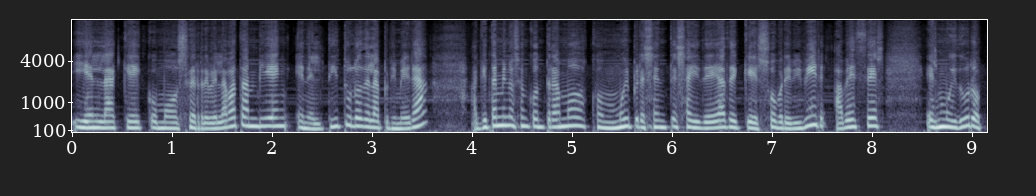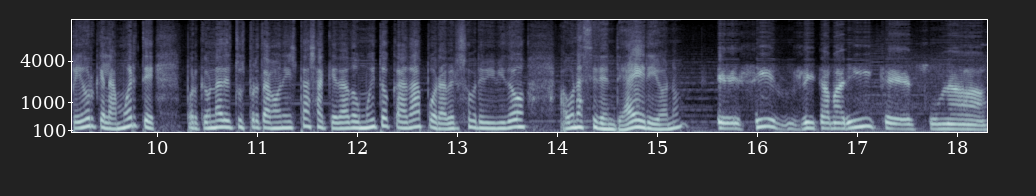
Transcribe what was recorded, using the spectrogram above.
y en la que, como se revelaba también en el título de la primera, aquí también nos encontramos con muy presente esa idea de que sobrevivir a veces es muy duro, peor que la muerte porque una de tus protagonistas ha quedado muy tocada por haber sobrevivido a un accidente aéreo, ¿no? Eh, sí, Rita Marí, que es una,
